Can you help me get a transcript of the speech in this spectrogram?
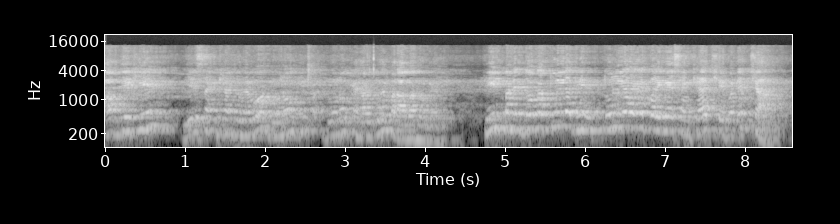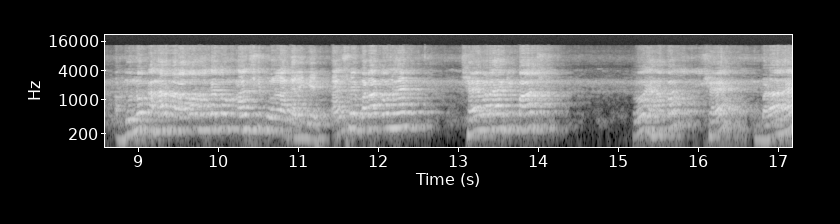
अब देखिए, ये संख्या जो है वो दोनों की, दोनों के हर जो है बराबर हो गए तीन बटे दो का तुल्य तुल्य ये परिमेय संख्या है, छह बटे चार। अब दोनों का हर बराबर हो गया तो हम अंश की तुलना करेंगे। अंश में बड़ा कौन है? छह बड़ा है कि पाँच? तो यहाँ पर छह बड़ा है।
